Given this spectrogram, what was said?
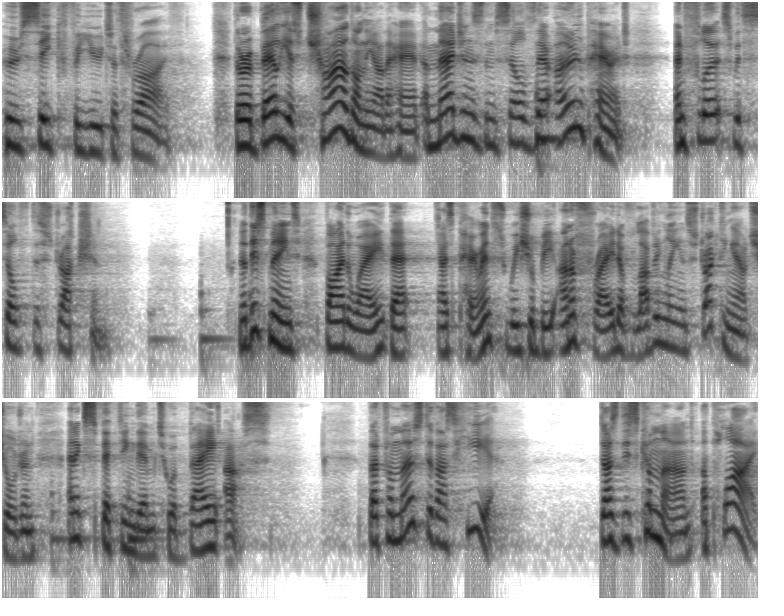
who seek for you to thrive. The rebellious child, on the other hand, imagines themselves their own parent and flirts with self destruction. Now, this means, by the way, that as parents, we should be unafraid of lovingly instructing our children and expecting them to obey us. But for most of us here, does this command apply?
